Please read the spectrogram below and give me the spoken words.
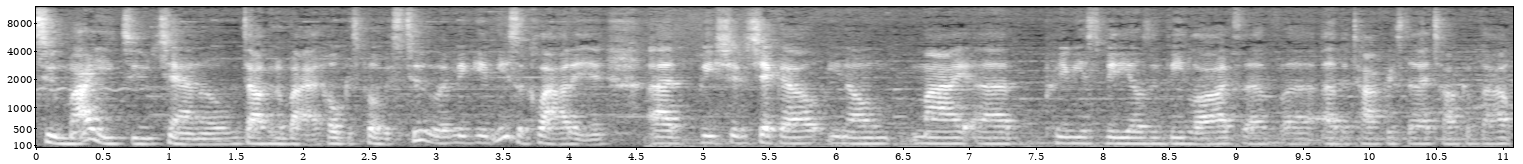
to my YouTube channel. We're talking about Hocus Pocus 2. Let me give me some cloud in. Uh, be sure to check out, you know, my uh, previous videos and vlogs of uh, other topics that I talk about.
